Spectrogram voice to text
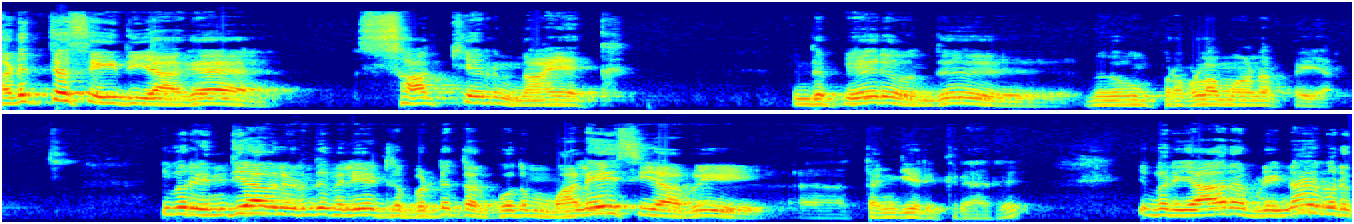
அடுத்த செய்தியாக சாக்கிர் நாயக். இந்த பேர் வந்து மிகவும் பிரபலமான பெயர். இவர் இந்தியாவிலிருந்து வெளியேற்றப்பட்டு தற்போது மலேசியாவில் தங்கியிருக்கிறாரு. இவர் யார் அப்படின்னா இவர்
